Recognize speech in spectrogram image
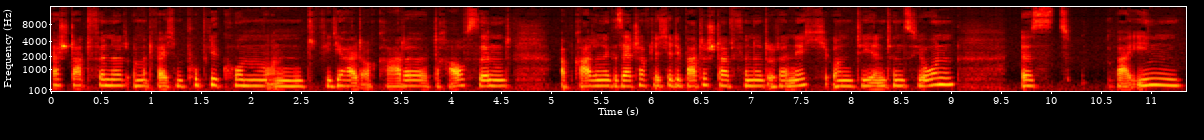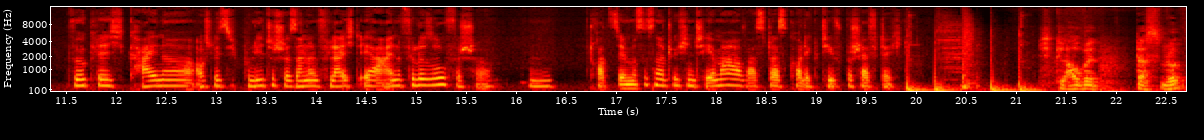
er stattfindet und mit welchem Publikum und wie die halt auch gerade drauf sind, ob gerade eine gesellschaftliche Debatte stattfindet oder nicht. Und die Intention ist bei ihnen wirklich keine ausschließlich politische, sondern vielleicht eher eine philosophische. Und trotzdem ist es natürlich ein Thema, was das Kollektiv beschäftigt. Ich glaube, das wird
